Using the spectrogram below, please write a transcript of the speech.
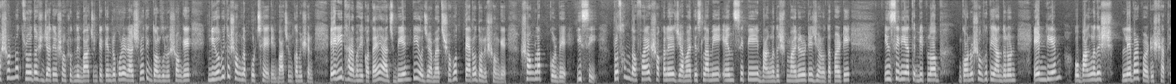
আসন্ন ত্রয়োদশ জাতীয় সংসদ নির্বাচনকে কেন্দ্র করে রাজনৈতিক দলগুলোর সঙ্গে নিয়মিত সংলাপ করছে নির্বাচন কমিশন। এরই ধারাবাহিকতায় আজ বিএনপি ও জামায়াত সহ তেরো দলের সঙ্গে সংলাপ করবে ইসি। প্রথম দফায় সকালে Jamaat Islami, NCP, Bangladesh minority Janata party, Insaniyat Biplob, Ganosamhati Andolon, NDM ও বাংলাদেশ লেবার পার্টির সাথে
